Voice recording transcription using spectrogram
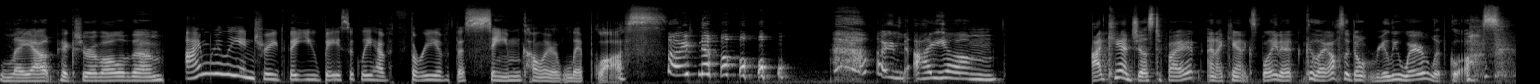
layout picture of all of them. I'm really intrigued that you basically have three of the same color lip gloss. I know. I I um I can't justify it and I can't explain it because I also don't really wear lip gloss.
